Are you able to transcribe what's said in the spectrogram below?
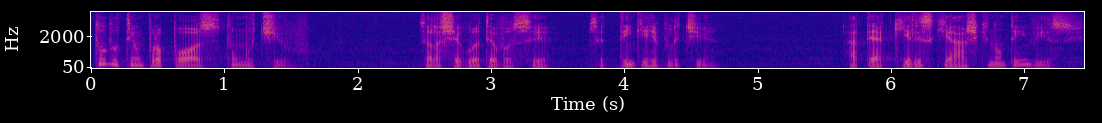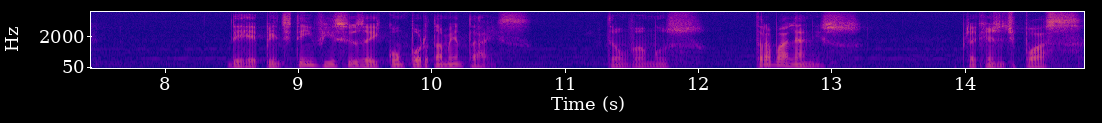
Tudo tem um propósito, um motivo. Se ela chegou até você, você tem que refletir. Até aqueles que acham que não tem vício. De repente tem vícios aí comportamentais. Então vamos trabalhar nisso, para que a gente possa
